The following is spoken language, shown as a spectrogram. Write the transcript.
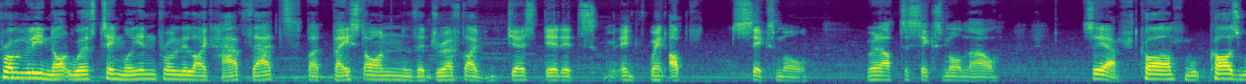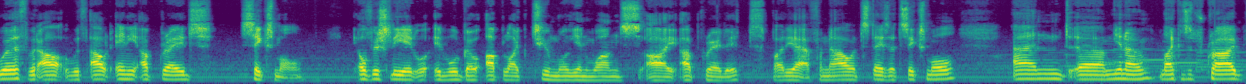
Probably not worth 10 million, probably like half that. But based on the drift I just did, it's it went up 6 mil. Went up to 6 mil now. So yeah, car car's worth without without any upgrades 6 mil. Obviously it will it will go up like 2 million once I upgrade it. But yeah, for now it stays at 6 mil. And um, you know, like and subscribe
